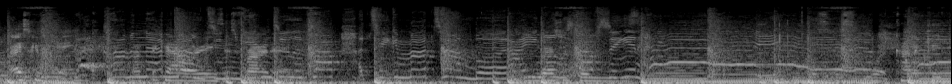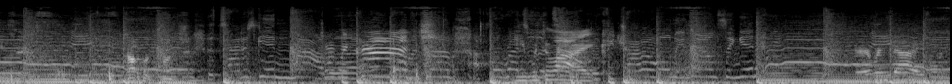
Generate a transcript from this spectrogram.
Eats. Ice cream cake. Not the calories, it's Friday. You guys just please. What kind of cake is this? Chocolate punch. Chocolate crunch! Eat what you like. Everybody dies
